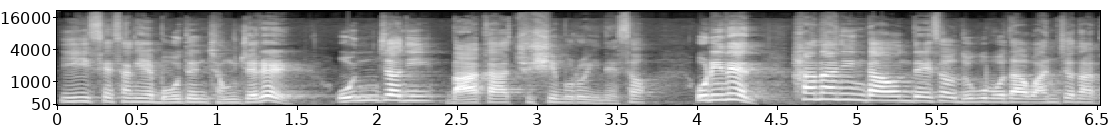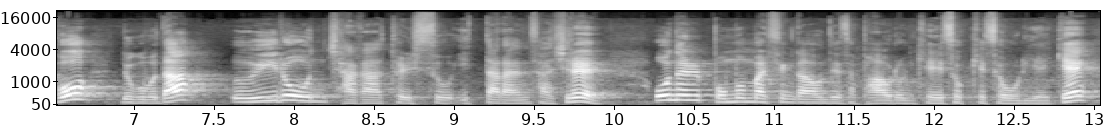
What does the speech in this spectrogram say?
이 세상의 모든 정죄를 온전히 막아 주심으로 인해서 우리는 하나님 가운데에서 누구보다 완전하고 누구보다 의로운 자가 될 수 있다는 사실을 오늘 본문 말씀 가운데서 바울은 계속해서 우리에게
